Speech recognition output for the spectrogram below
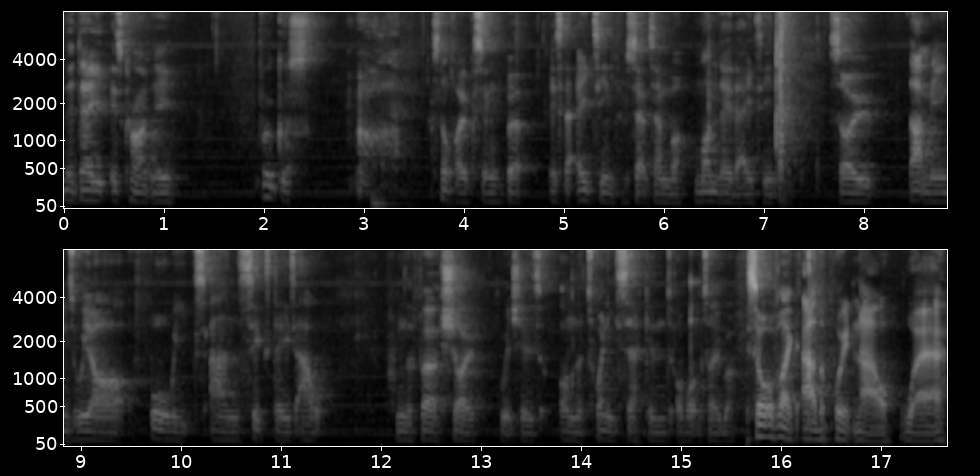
The date is currently, focus, it's not focusing, but it's the 18th of September, Monday the 18th. So that means we are four weeks and six days out from the first show, which is on the 22nd of October. Sort of like at the point now where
